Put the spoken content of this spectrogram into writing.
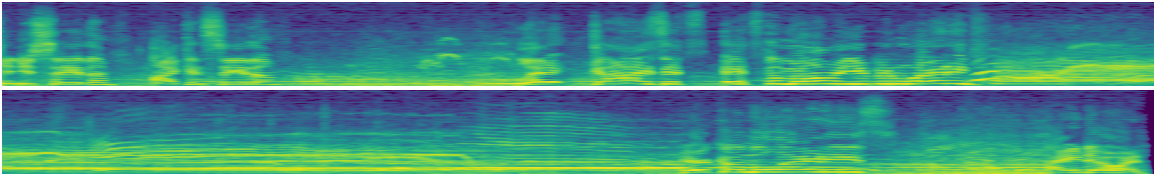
Can you see them? I can see them. La guys, it's, it's the moment you've been waiting for. Here come the ladies. How you doing?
